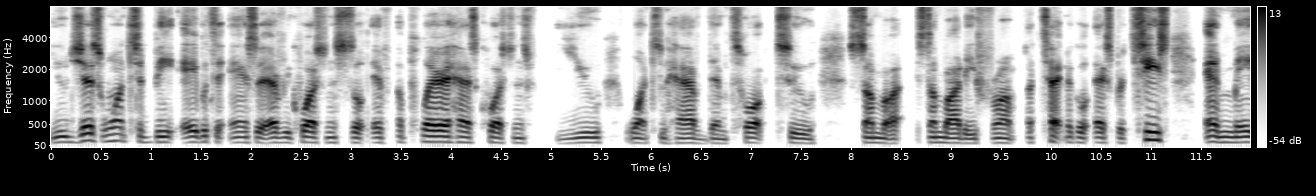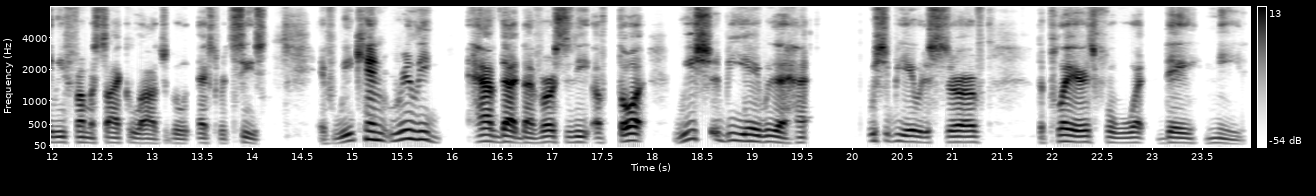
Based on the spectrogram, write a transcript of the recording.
You just want to be able to answer every question. So if a player has questions you want to have them talk to somebody somebody from a technical expertise and maybe from a psychological expertise if we can really have that diversity of thought we should be able to ha- we should be able to serve the players for what they need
